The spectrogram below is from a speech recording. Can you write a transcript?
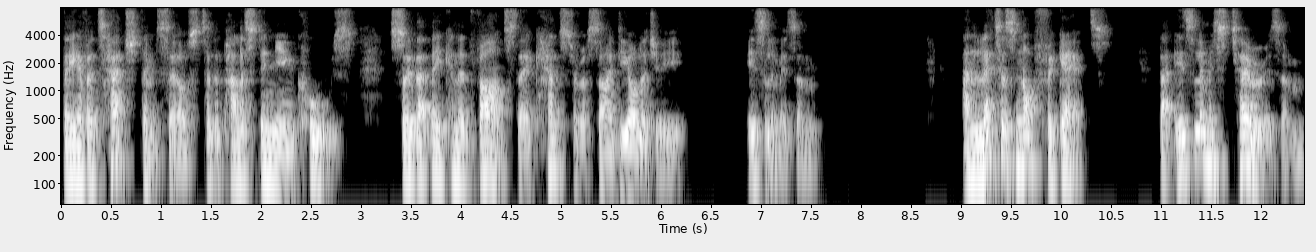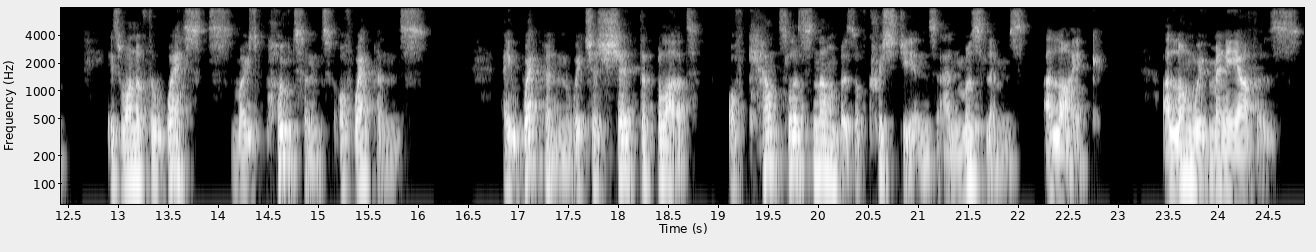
they have attached themselves to the Palestinian cause so that they can advance their cancerous ideology, Islamism. And let us not forget that Islamist terrorism is one of the West's most potent of weapons a weapon which has shed the blood of countless numbers of Christians and Muslims alike, along with many others.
